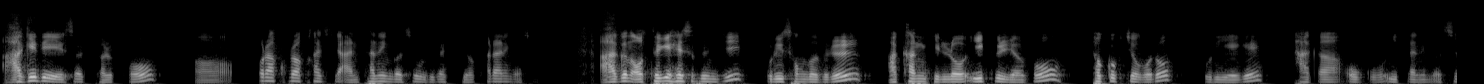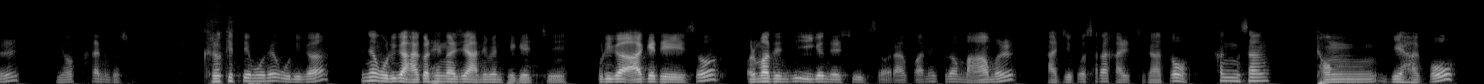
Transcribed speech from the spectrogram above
악에 대해서 결코 어, 호락호락하지 않다는 것을 우리가 기억하라는 것입니다. 악은 어떻게 해서든지 우리 성도들을 악한 길로 이끌려고 적극적으로 우리에게 다가오고 있다는 것을 기억하라는 것입니다. 그렇기 때문에 우리가 그냥 우리가 악을 행하지 않으면 되겠지. 우리가 악에 대해서 얼마든지 이겨낼 수 있어 라고 하는 그런 마음을 가지고 살아갈지라도 항상 경계하고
